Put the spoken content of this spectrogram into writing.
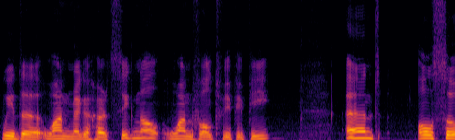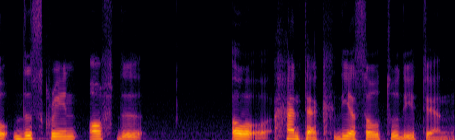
with a 1 megahertz signal, 1 volt VPP and also the screen of the oh, Hantek DSO2D10.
